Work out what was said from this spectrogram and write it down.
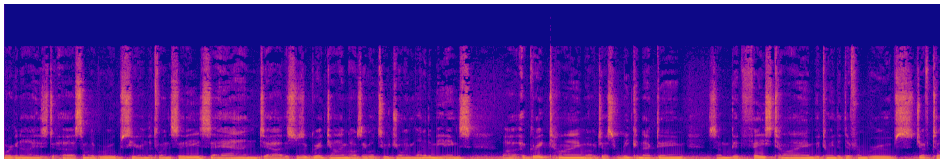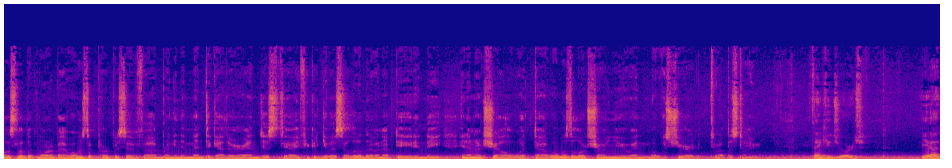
organized uh, some of the groups here in the Twin Cities, and uh, this was a great time. I was able to join one of the meetings. Uh, a great time of just reconnecting, some good FaceTime between the different groups. Jeff, tell us a little bit more about what was the purpose of uh, bringing the men together, and just uh, if you could give us a little bit of an update in the in a nutshell, what what was the Lord showing you, and what was shared throughout this time? Thank you, George. Yeah,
